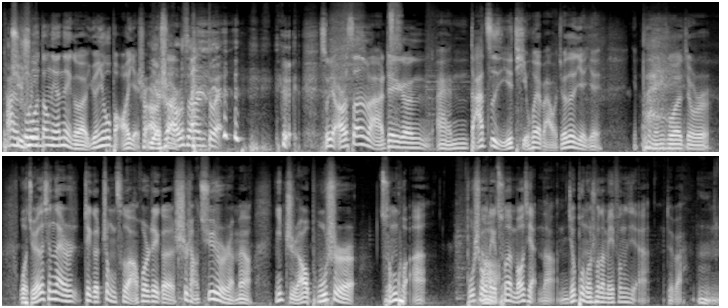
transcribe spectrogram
它据说当年那个原油宝也是也是 R 三，对，所以 R 三吧，这个哎，大家自己体会吧。我觉得也也也不能说就是，我觉得现在是这个政策啊，或者这个市场趋势是什么呀？你只要不是存款，不受那存款保险的，你就不能说它没风险，对吧？嗯，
